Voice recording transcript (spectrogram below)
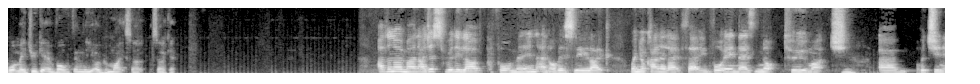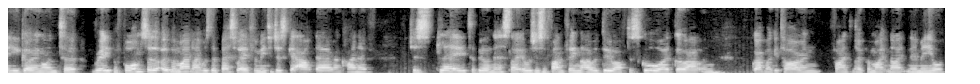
what made you get involved in the open mic cir- circuit? I don't know, man. I just really love performing. And obviously, like, when you're kind of like 13, 14, there's not too much Mm. Um, opportunity going on to really perform. So the open mic night was the best way for me to just get out there and kind of just play, to be honest. Like, it was just a fun thing that I would do after school. I'd go out and grab my guitar and find an open mic night near me, or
